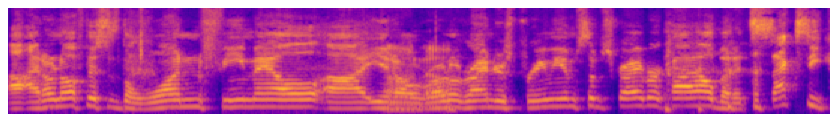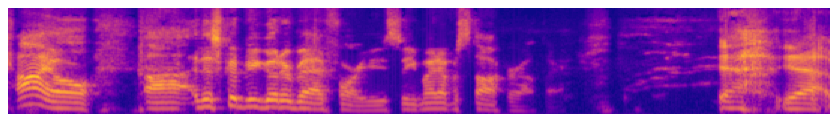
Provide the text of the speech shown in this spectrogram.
Uh, I don't know if this is the one female, uh, you know, Oh, no. Roto Grinders premium subscriber, Kyle, but it's sexy Kyle. Uh, this could be good or bad for you, so you might have a stalker out there. Yeah, yeah.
